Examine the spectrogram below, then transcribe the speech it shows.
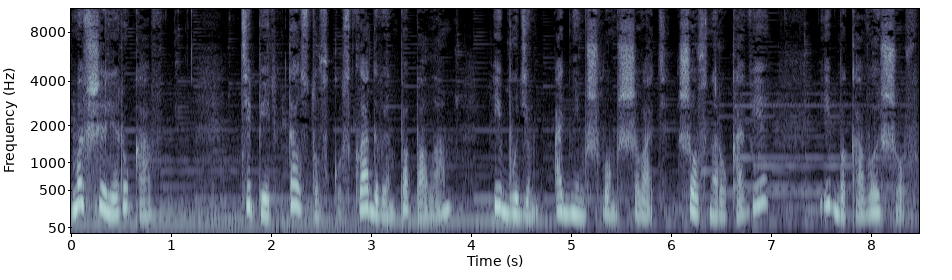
Мы вшили рукав. Теперь толстовку складываем пополам и будем одним швом сшивать шов на рукаве и боковой шов.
